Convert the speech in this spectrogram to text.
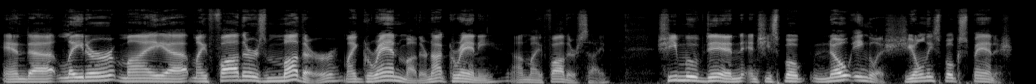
And uh, later, my uh, my father's mother, my grandmother, not granny, on my father's side, she moved in and she spoke no English. She only spoke Spanish.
